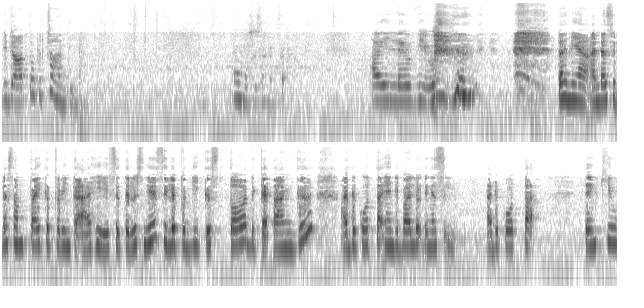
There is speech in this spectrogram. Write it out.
Dia jatuh pecah nanti. Oh, susah nak buka. I love you. Tahniah, anda sudah sampai ke peringkat akhir. Seterusnya, sila pergi ke store dekat tangga. Ada kotak yang dibalut dengan sel- ada kotak. Thank you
